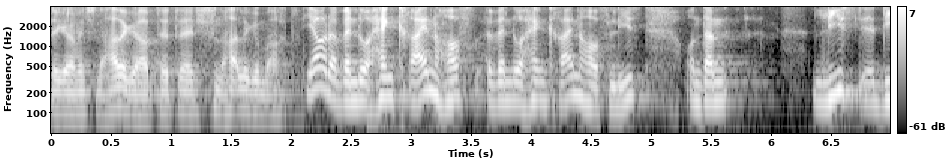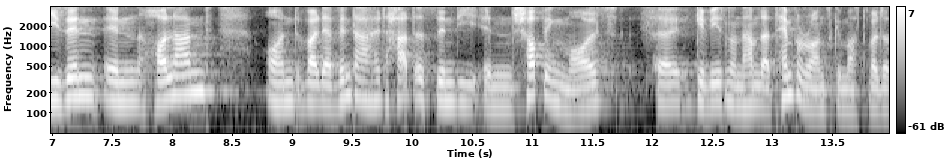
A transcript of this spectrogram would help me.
Digga, wenn ich eine Halle gehabt hätte, hätte ich so eine Halle gemacht. Ja, oder wenn du Henk Reinhoff, wenn du Henk Reinhoff liest und dann liest, die sind in Holland und weil der Winter halt hart ist, sind die in Shopping Malls äh, gewesen und haben da Temperons gemacht, weil da,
